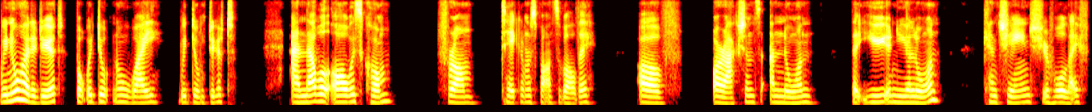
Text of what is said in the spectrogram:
we know how to do it, but we don't know why we don't do it. And that will always come from taking responsibility of our actions and knowing that you and you alone can change your whole life.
